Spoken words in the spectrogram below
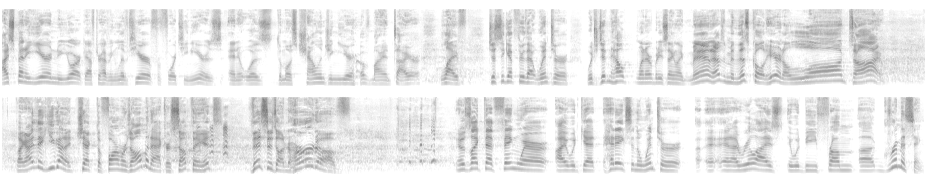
I spent a year in New York after having lived here for 14 years, and it was the most challenging year of my entire life just to get through that winter, which didn't help when everybody's saying, like, man, it hasn't been this cold here in a long time. Like, I think you got to check the Farmer's Almanac or something. It's, this is unheard of. It was like that thing where I would get headaches in the winter, uh, and I realized it would be from uh, grimacing,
